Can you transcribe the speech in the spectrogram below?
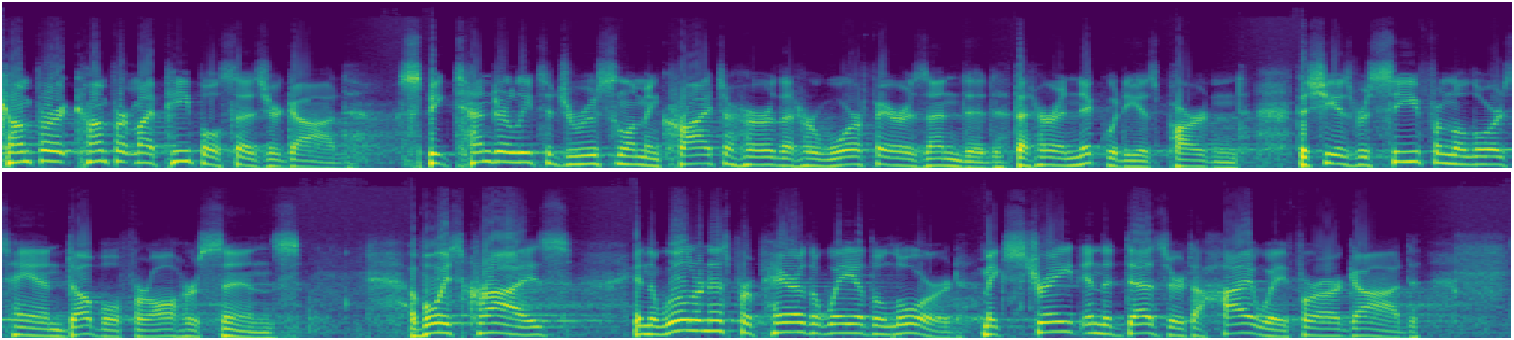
Comfort, comfort my people, says your God. Speak tenderly to Jerusalem and cry to her that her warfare is ended, that her iniquity is pardoned, that she has received from the Lord's hand double for all her sins. A voice cries, In the wilderness prepare the way of the Lord, make straight in the desert a highway for our God.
